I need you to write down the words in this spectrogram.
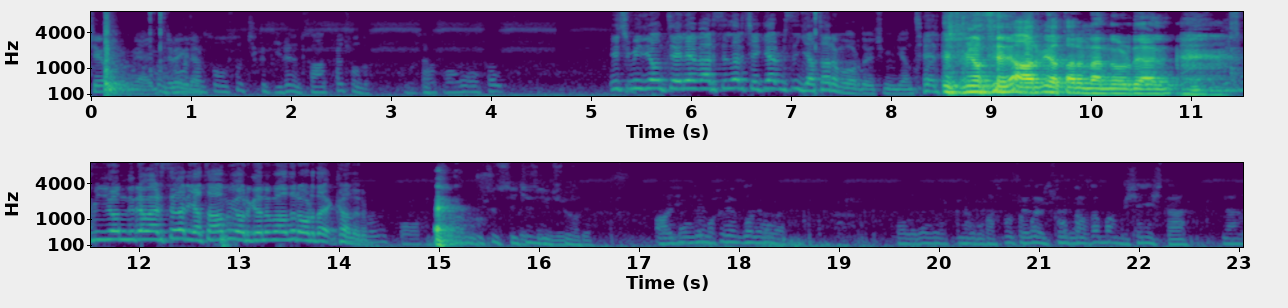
şey olurum yani. Tribe girerim. olsa çıkıp gidelim. Saat kaç oldu? Saat vallahi en son 3 milyon TL verseler çeker misin? Yatarım orada 3 milyon TL. 3 milyon TL harbi yatarım ben de orada yani. 3 milyon lira verseler yatağımı yorganımı alır orada kalırım. 38 geçiyor. Acil gidelim şuraya bir bakalım. Saçma sapan sol taraftan bak bir şey geçti ha. Yani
